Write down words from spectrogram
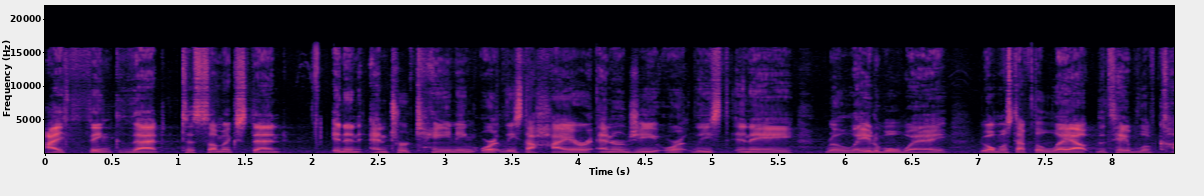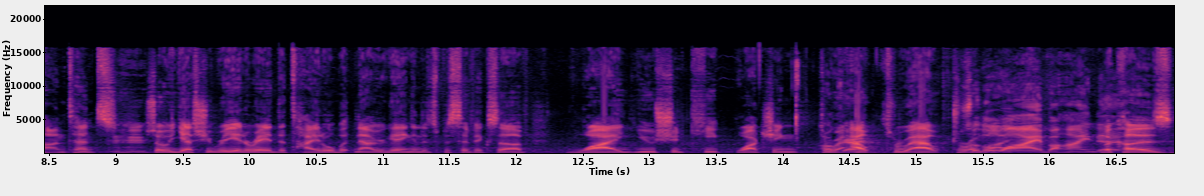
I think that to some extent, in an entertaining or at least a higher energy or at least in a relatable way, you almost have to lay out the table of contents. Mm-hmm. So yes, you reiterated the title, but now you're getting into specifics of why you should keep watching throughout Okay. throughout to so the why behind it. because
